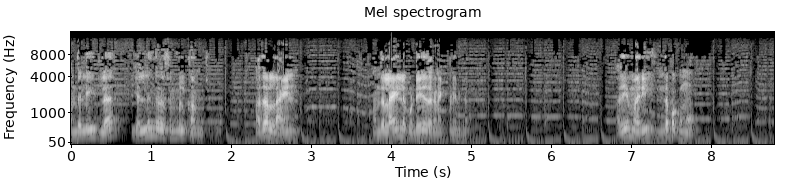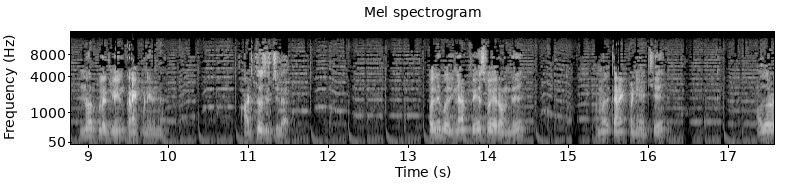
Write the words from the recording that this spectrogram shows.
அந்த லீட்ல எல்லுங்கிற சிம்பிள் காமிச்சுப்போம் அதான் லைன் அந்த லைன்ல கொண்டு போய் அதை கனெக்ட் பண்ணிருங்க அதே மாதிரி இந்த பக்கமும் இன்னொரு பிளக்லையும் கனெக்ட் பண்ணிருங்க அடுத்த சுவிட்சில் இப்போ வந்து பார்த்தீங்கன்னா ஃபேஸ் ஒயர் வந்து நம்ம வந்து கனெக்ட் பண்ணியாச்சு. அதோட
